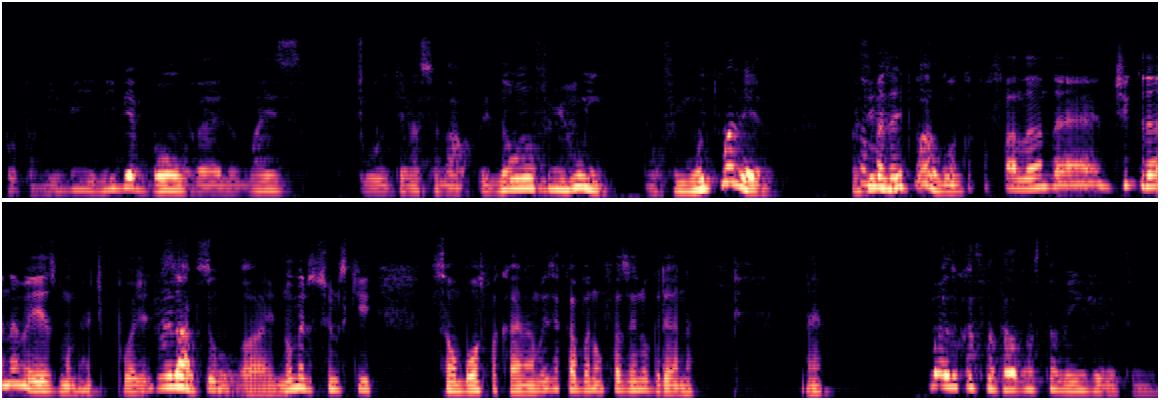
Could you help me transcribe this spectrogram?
Puta, MIB, MIB é bom, velho, mas o Internacional, ele não é um filme ruim, é um filme muito maneiro. Mas Não, mas é aí muito o o que eu tô falando é de grana mesmo, né? Tipo, a gente É, não, sabe o- ó, inúmeros filmes que são bons pra caramba e acabam não fazendo grana. Mas o Caça-Fantasmas também, Julito.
